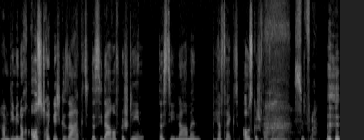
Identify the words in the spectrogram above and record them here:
haben die mir noch ausdrücklich gesagt, dass sie darauf bestehen, dass die Namen perfekt ausgesprochen werden. Super.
